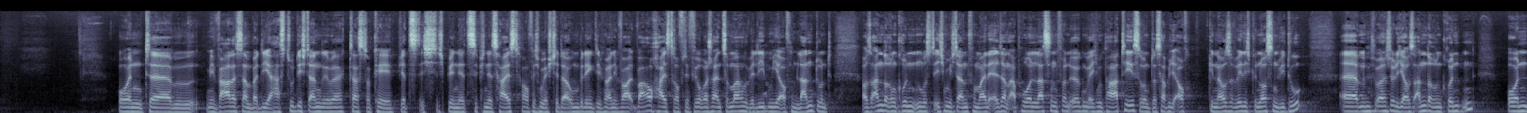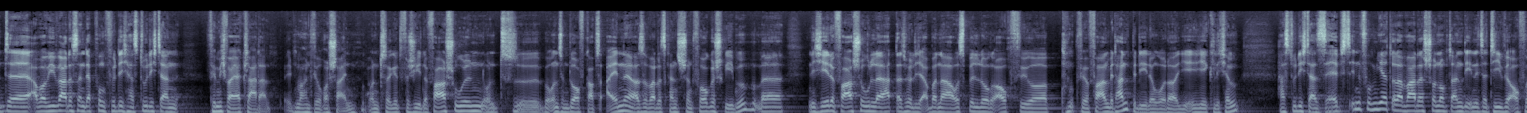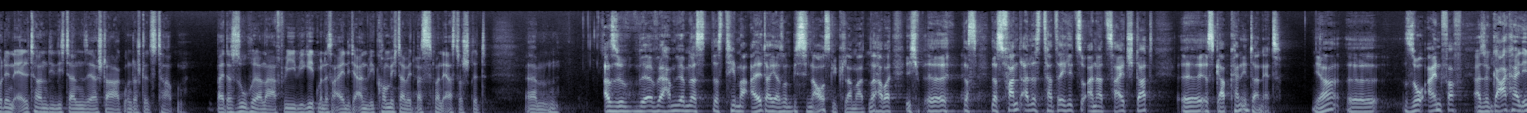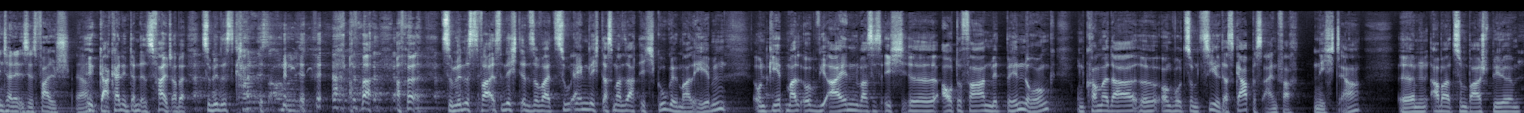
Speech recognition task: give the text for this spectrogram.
Und ähm, wie war das dann bei dir? Hast du dich dann gemerkt, hast, okay, jetzt ich, ich bin jetzt ich bin jetzt heiß drauf, ich möchte da unbedingt, ich meine, ich war, war auch heiß drauf, den Führerschein zu machen. Wir leben hier auf dem Land und aus anderen Gründen musste ich mich dann von meinen Eltern abholen lassen von irgendwelchen Partys und das habe ich auch genauso wenig genossen wie du. Ähm, natürlich aus anderen Gründen. Und äh, aber wie war das dann der Punkt für dich? Hast du dich dann für mich war ja klar dann, ich mache einen Führerschein. Und da gibt es verschiedene Fahrschulen und äh, bei uns im Dorf gab es eine, also war das ganz schön vorgeschrieben. Äh, nicht jede Fahrschule hat natürlich aber eine Ausbildung auch für, für Fahren mit Handbedienung oder jeglichem. Hast du dich da selbst informiert oder war das schon noch dann die Initiative auch von den Eltern, die dich dann sehr stark unterstützt haben? Bei der Suche danach, wie, wie geht man das eigentlich an? Wie komme ich damit? Was ist mein erster Schritt? Ähm, also wir, wir haben, wir haben das, das Thema Alter ja so ein bisschen ausgeklammert, ne? aber ich, äh, das, das fand alles tatsächlich zu einer Zeit statt. Äh, es gab kein Internet. Ja, äh, so einfach. Also gar kein Internet ist jetzt falsch. Ja? Gar kein Internet ist falsch, aber zumindest kann ist auch nicht. aber, aber zumindest war es nicht insoweit zugänglich, dass man sagt, ich google mal eben und gebe mal irgendwie ein, was ist ich äh, Autofahren mit Behinderung und komme da äh, irgendwo zum Ziel. Das gab es einfach nicht. Ja. Ähm, aber zum Beispiel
